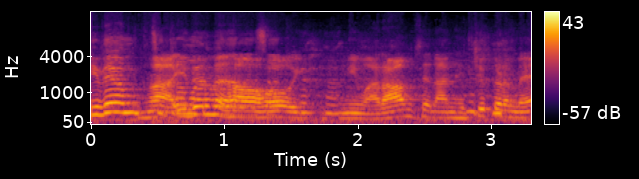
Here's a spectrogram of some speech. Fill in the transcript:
ಇದನ್ನ ನೀವು ಆರಾಮ್ಸೆ ನಾನು ಹೆಚ್ಚು ಕಡಿಮೆ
